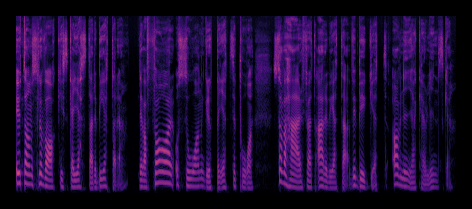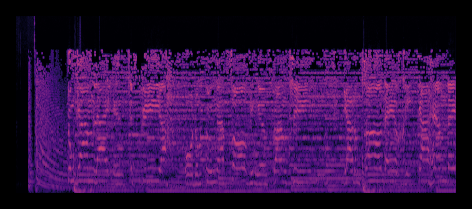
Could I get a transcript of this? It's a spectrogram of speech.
utan slovakiska gästarbetare. Det var far och son gruppen gett sig på som var här för att arbeta vid bygget av Nya Karolinska. gamla är inte fria och de unga får ingen framtid. Ja, de tar dig och skickar hem dig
